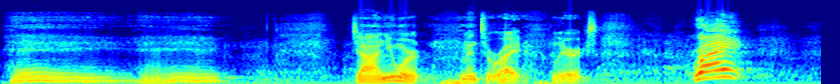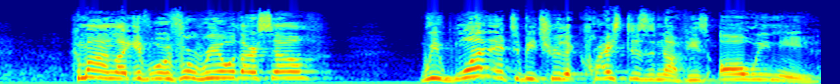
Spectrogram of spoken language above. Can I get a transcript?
Hey, hey. John, you weren't meant to write lyrics. Right? Come on, like if we're, if we're real with ourselves, we want it to be true that Christ is enough. He's all we need.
